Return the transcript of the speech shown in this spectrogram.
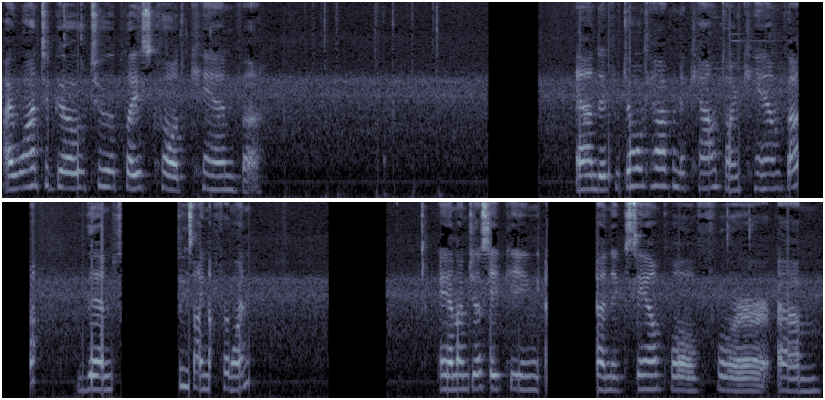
I want to go to a place called Canva. And if you don't have an account on Canva, then please sign up for one. And I'm just taking an example for um,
